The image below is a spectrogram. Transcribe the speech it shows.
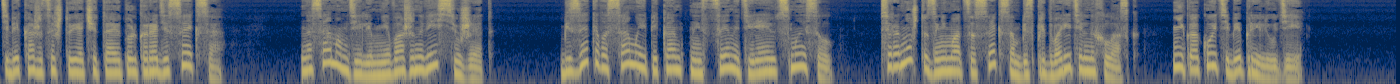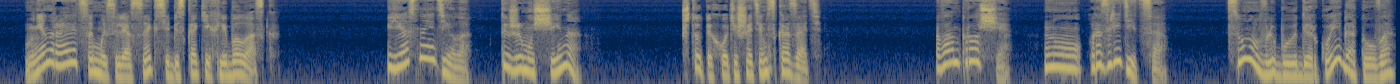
Тебе кажется, что я читаю только ради секса? На самом деле мне важен весь сюжет. Без этого самые пикантные сцены теряют смысл. Все равно, что заниматься сексом без предварительных ласк. Никакой тебе прелюдии. Мне нравится мысль о сексе без каких-либо ласк. Ясное дело, ты же мужчина. Что ты хочешь этим сказать? Вам проще. Ну, разрядиться. Сунул в любую дырку и готово.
